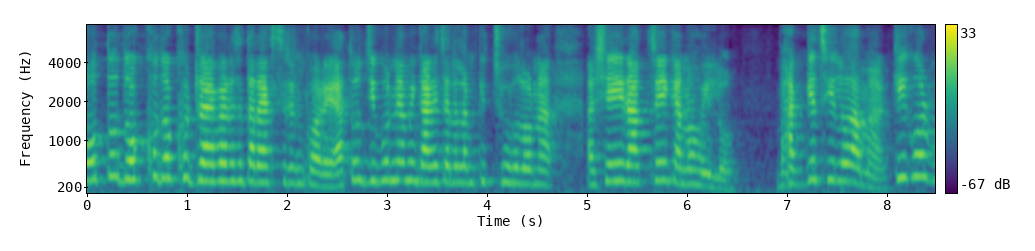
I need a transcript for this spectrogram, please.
কত দক্ষ দক্ষ ড্রাইভার আছে তারা অ্যাক্সিডেন্ট করে। এত জীবনে আমি গাড়ি চালালাম, কিচ্ছু হলো না। আর সেই রাত্রেই কেন হইল? ভাগ্যে ছিল আমার। কি করব?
